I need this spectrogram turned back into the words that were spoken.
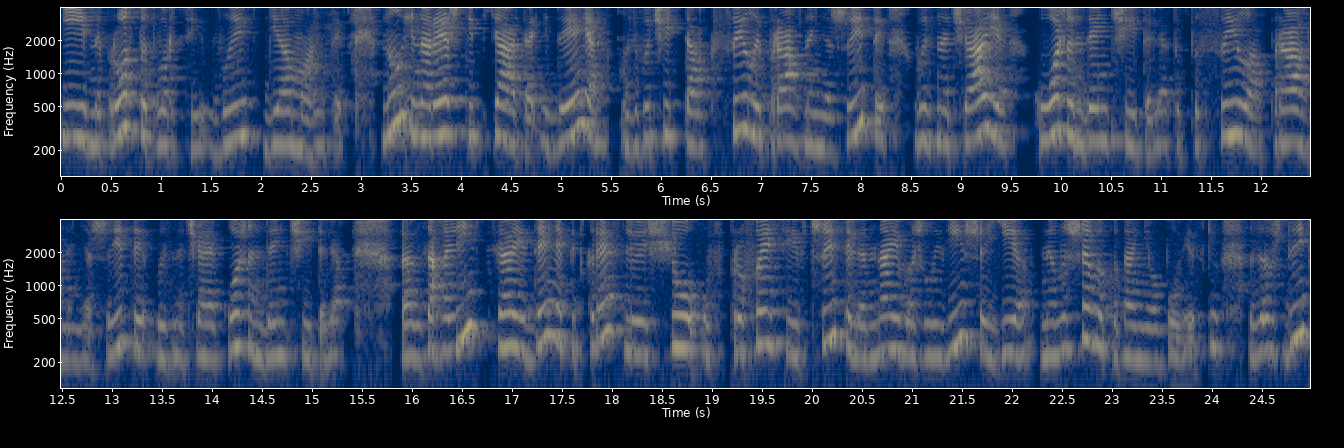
І не просто творці, ви діаманти. Ну і нарешті п'ята ідея звучить так: сили прагнення жити визначає кожен день вчителя. Тобто сила прагнення жити визначає кожен день вчителя. Е, Взагалі, ця ідея підкреслює, що в професії вчителя найважливіше є не лише виконання обов'язків, завжди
